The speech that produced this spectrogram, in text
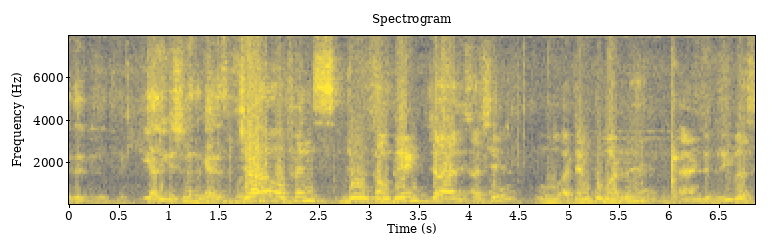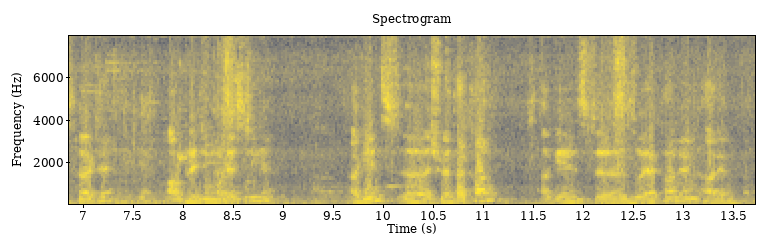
এদের বিরুদ্ধে কি অ্যালিগেশন এদেরকে অ্যারেস্ট করেছে যা অফেন্স जो कंप्लेंट যা আছে वो अटेम्प्ट टू मर्डर है एंड ग्रीवियस हर्ट है आउटरेजिंग मॉडेस्टी है against Shweta Khan against Zoya Khan and Aryan Khan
